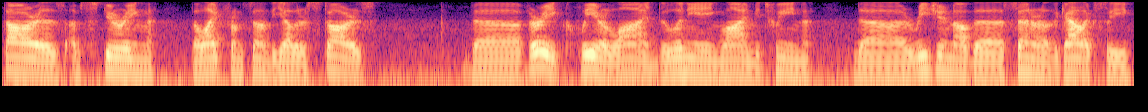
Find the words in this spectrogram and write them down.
star is obscuring the light from some of the other stars, the very clear line, delineating line between the region of the center of the galaxy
